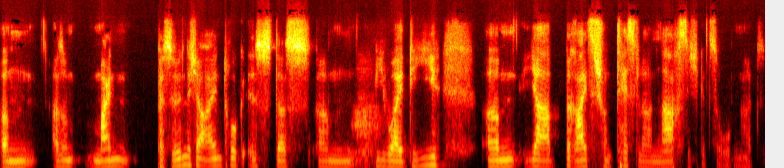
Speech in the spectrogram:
Ähm, also mein persönlicher Eindruck ist, dass ähm, BYD ähm, ja bereits schon Tesla nach sich gezogen hat.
